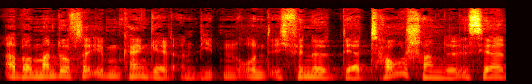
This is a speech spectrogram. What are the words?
aber man durfte eben kein Geld anbieten. Und ich finde, der Tauschhandel ist ja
